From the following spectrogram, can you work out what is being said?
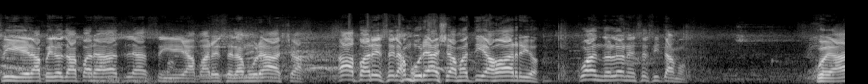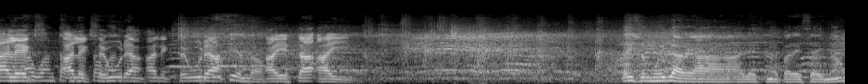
sigue la pelota para Atlas y aparece la muralla. Aparece la muralla, Matías Barrio. Cuando lo necesitamos. Juega Alex, aguantando, Alex Segura, aguantando. Alex ¿Qué Segura. Ahí está, ahí. La hizo muy larga Alex, me parece ahí, ¿no?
